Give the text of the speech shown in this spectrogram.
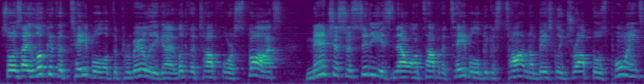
So as I look at the table of the Premier League and I look at the top four spots, Manchester City is now on top of the table because Tottenham basically dropped those points.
